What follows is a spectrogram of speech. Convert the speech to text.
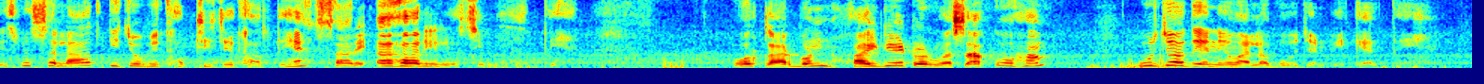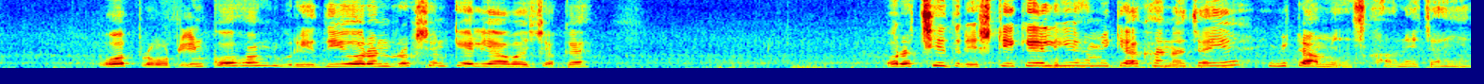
इसमें सलाद की जो भी चीज़ें खाते हैं, सारे आहारी रेशे में आते हैं। और कार्बोहाइड्रेट और वसा को हम ऊर्जा देने वाला भोजन भी कहते हैं। और प्रोटीन को हम वृद्धि और अनुरक्षण के लिए आवश्यक है। और अच्छी दृष्टि के लिए हमें क्या खाना चाहिए? विटामिन खाने चाहिए।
